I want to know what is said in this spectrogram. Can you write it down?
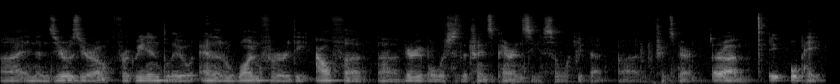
uh, and then 0, 0 for green and blue, and then 1 for the alpha uh, variable, which is the transparency. So we'll keep that uh, transparent, or um, opaque.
